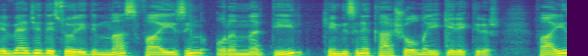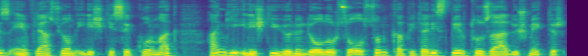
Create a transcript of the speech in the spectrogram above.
Evvelce de söyledim Nas faizin oranına değil kendisine karşı olmayı gerektirir. Faiz enflasyon ilişkisi kurmak hangi ilişki yönünde olursa olsun kapitalist bir tuzağa düşmektir.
